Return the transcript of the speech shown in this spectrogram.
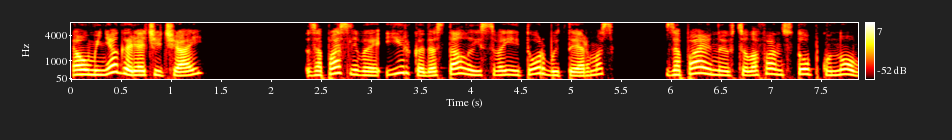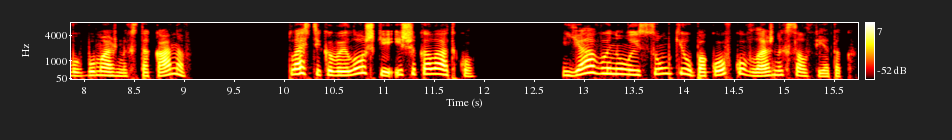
«А у меня горячий чай», Запасливая Ирка достала из своей торбы термос, запаянную в целлофан стопку новых бумажных стаканов, пластиковые ложки и шоколадку. Я вынула из сумки упаковку влажных салфеток.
